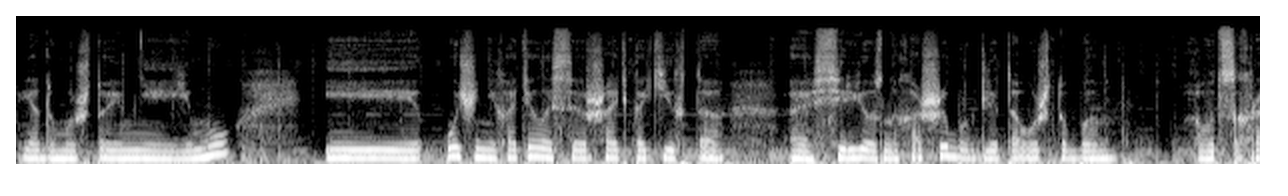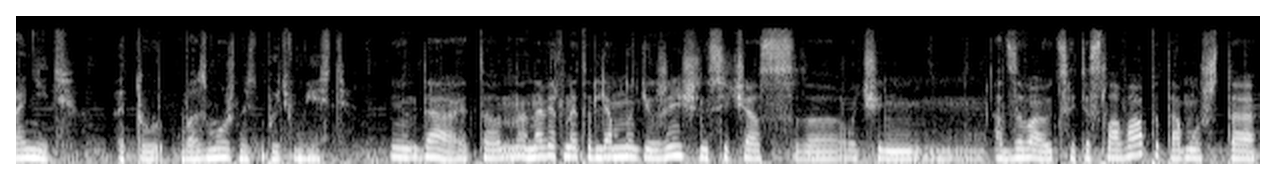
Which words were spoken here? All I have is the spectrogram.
я думаю, что и мне, и ему. И очень не хотелось совершать каких-то э, серьезных ошибок для того, чтобы вот сохранить эту возможность быть вместе. Да, это, наверное, это для многих женщин сейчас э, очень отзываются эти слова, потому что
